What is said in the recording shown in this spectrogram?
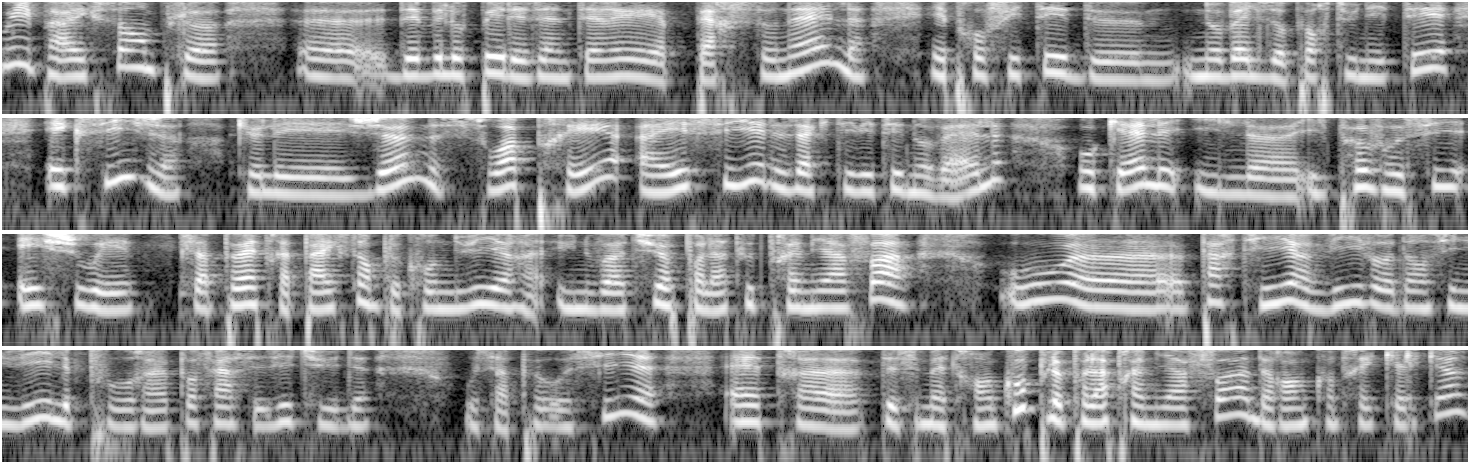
Oui, par exemple, euh, développer des intérêts personnels et profiter de nouvelles opportunités exige que les jeunes soient prêts à essayer des activités nouvelles auxquelles ils, euh, peuvent aussi échouer. Ça peut être par exemple conduire une voiture pour la toute première fois ou euh, partir vivre dans une ville pour faire ses études ou ça peut aussi être euh, de se mettre en couple pour la première fois, de rencontrer quelqu'un.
